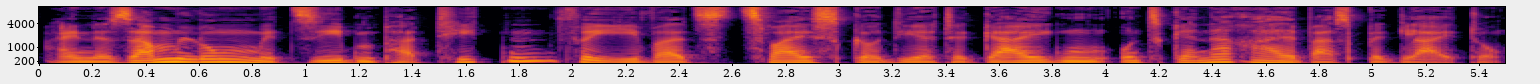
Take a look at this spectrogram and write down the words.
eine Sammlung mit sieben Partiten für jeweils zwei skodierte Geigen und Generalbassbegleitung.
